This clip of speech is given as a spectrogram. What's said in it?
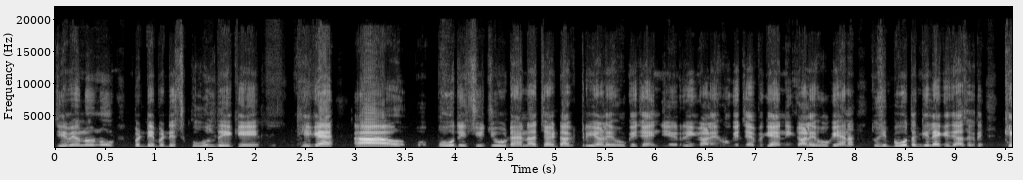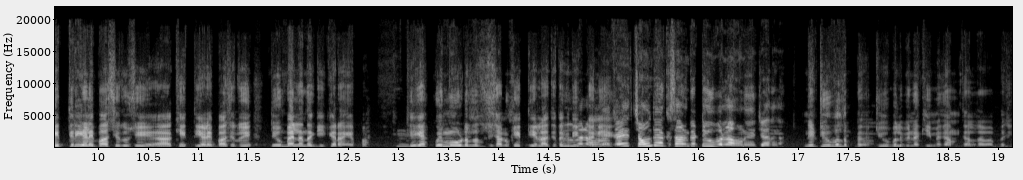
ਜਿਵੇਂ ਉਹਨਾਂ ਨੂੰ ਵੱਡੇ ਵੱਡੇ ਸਕੂਲ ਦੇ ਕੇ ਠੀਕ ਹੈ ਬਹੁਤ ਇੰਸਟੀਚਿਊਟ ਹੈ ਨਾ ਚਾਹੇ ਡਾਕਟਰੀ ਵਾਲੇ ਹੋਗੇ ਚਾਹੇ ਇੰਜੀਨੀਅਰਿੰਗ ਵਾਲੇ ਹੋਗੇ ਚਾਹੇ ਵਿਗਿਆਨਿਕ ਵਾਲੇ ਹੋਗੇ ਹੈ ਨਾ? ਤੁਸੀਂ ਬਹੁਤ ਅੱਗੇ ਲੈ ਕੇ ਜਾ ਸਕਦੇ। ਖੇਤਰੀ ਵਾਲੇ ਪਾਸੇ ਤੁਸੀਂ ਖੇਤੀ ਵਾਲੇ ਪਾਸੇ ਤੁਸੀਂ ਟਿਊਬਵੈਲਾਂ ਦਾ ਕੀ ਕਰਾਂਗੇ ਆਪਾਂ? ਠੀਕ ਹੈ ਕੋਈ ਮਾਡਲ ਤਾਂ ਤੁਸੀਂ ਸਾਨੂੰ ਖੇਤੀ ਵਾਲਾ ਅੱਜ ਤੱਕ ਦਿੱਤਾ ਨਹੀਂ ਹੈਗਾ ਚਾਹੀਦੇ ਕਿਸਾਨ ਕਿ ਟਿਊਬਵੈੱਲਾਂ ਹੋਣੀਆਂ ਚਾਹੀਦੀਆਂ? ਨਹੀਂ ਟਿਊਬਵੈਲ ਟਿਊਬਵੈਲ ਬਿਨਾ ਕਿਵੇਂ ਕੰਮ ਚੱਲਦਾ ਬਾਬਾ ਜੀ?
